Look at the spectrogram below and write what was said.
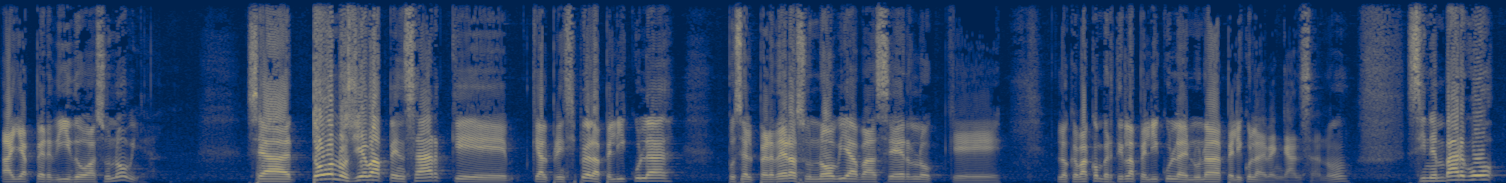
haya perdido a su novia. O sea, todo nos lleva a pensar que, que al principio de la película, pues el perder a su novia va a ser lo que, lo que va a convertir la película en una película de venganza, ¿no? Sin embargo,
